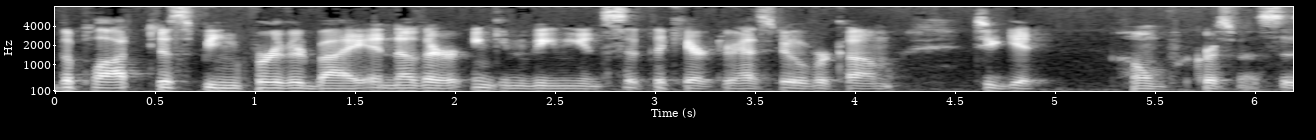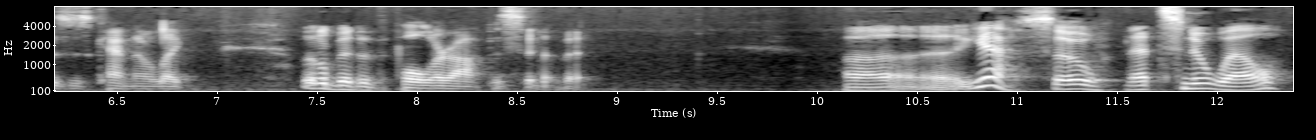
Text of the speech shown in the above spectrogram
the plot just being furthered by another inconvenience that the character has to overcome to get home for Christmas. This is kind of like a little bit of the polar opposite of it. Uh, yeah, so that's Noelle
